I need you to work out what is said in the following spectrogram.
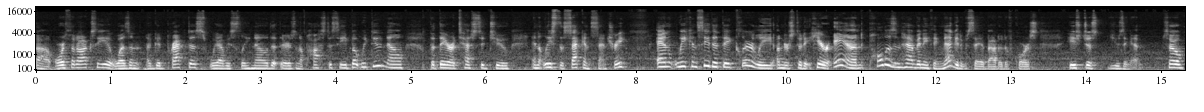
uh, orthodoxy. It wasn't a good practice. We obviously know that there's an apostasy, but we do know that they are attested to in at least the second century. And we can see that they clearly understood it here. And Paul doesn't have anything negative to say about it, of course. He's just using it. So,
